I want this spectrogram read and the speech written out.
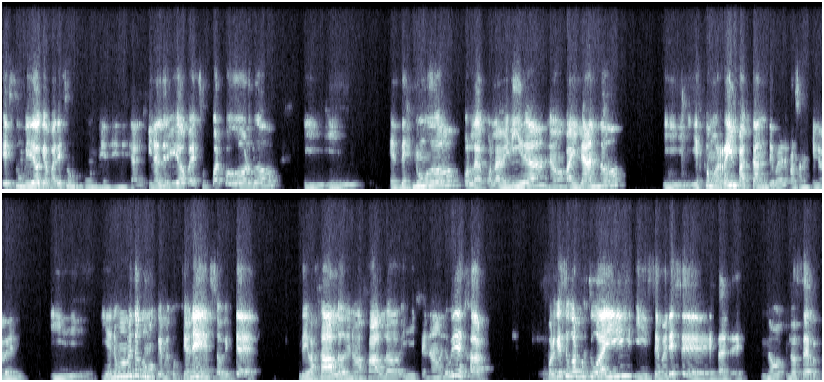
es un video que aparece al final del video aparece un cuerpo gordo y, en desnudo por la, por la avenida, ¿no? Bailando, y, y es como re impactante para las personas que lo ven. Y, y en un momento como que me cuestioné eso, ¿viste? De bajarlo, de no bajarlo, y dije, no, lo voy a dejar. Porque ese cuerpo estuvo ahí y se merece eh, no, no ser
